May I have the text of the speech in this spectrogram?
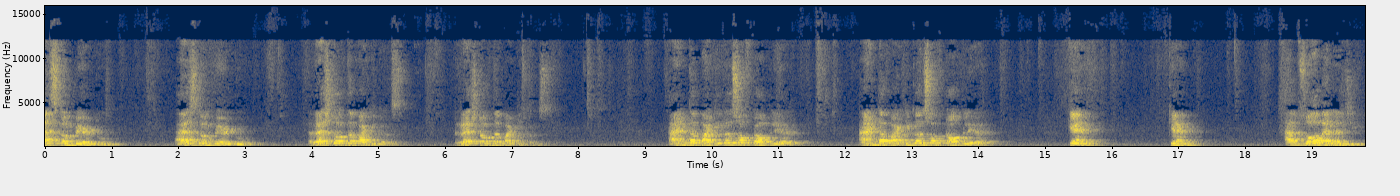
as compared to as compared to rest of the particles rest of the particles. And the particles of top layer and the particles of top layer can can absorb energy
